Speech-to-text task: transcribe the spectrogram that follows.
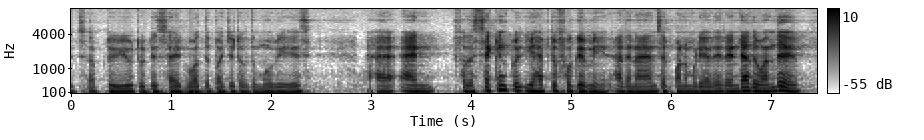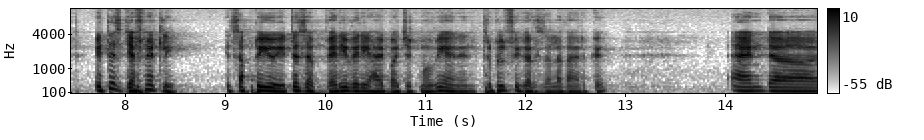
it's up to you to decide what the budget of the movie is uh, and for the second que- you have to forgive me அதை நான் ஆன்சர் பண்ண முடியாது ரெண்டாவது வந்து it is definitely it's up to you it is a very very high budget movie and in triple figures எல்லாம் தான் இருக்கு and uh,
